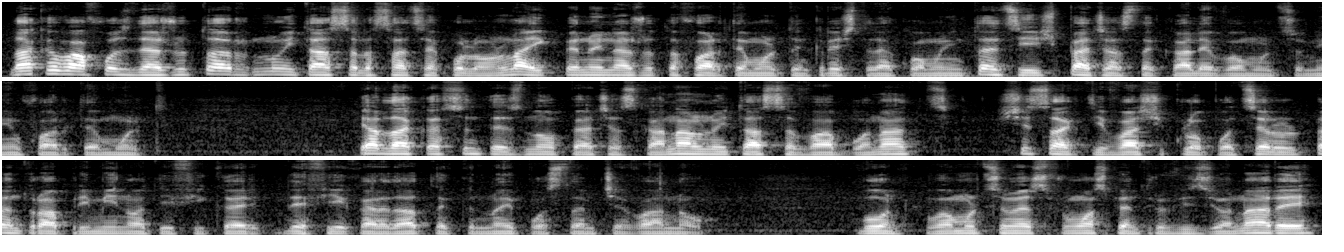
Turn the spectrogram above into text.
Dacă v-a fost de ajutor, nu uitați să lăsați acolo un like, pe noi ne ajută foarte mult în creșterea comunității și pe această cale vă mulțumim foarte mult. Iar dacă sunteți nou pe acest canal, nu uitați să vă abonați și să activați și clopoțelul pentru a primi notificări de fiecare dată când noi postăm ceva nou. Bun, vă mulțumesc frumos pentru vizionare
